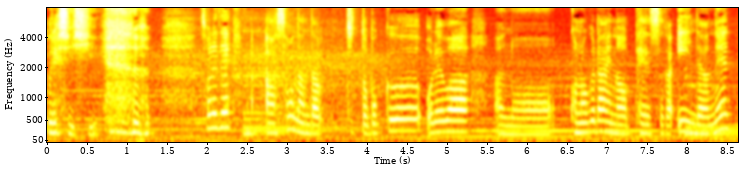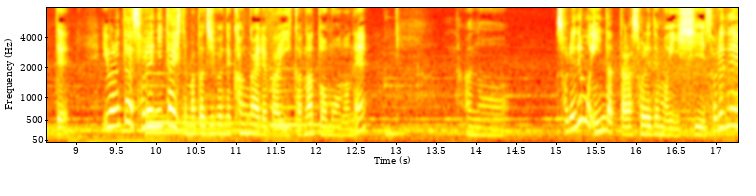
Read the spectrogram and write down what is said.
嬉しいし。それで「あそうなんだちょっと僕俺はあのこのぐらいのペースがいいんだよね」って言われたらそれに対してまた自分で考えればいいかなと思うのね。あのそれでもいいんだったらそれでもいいしそれで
